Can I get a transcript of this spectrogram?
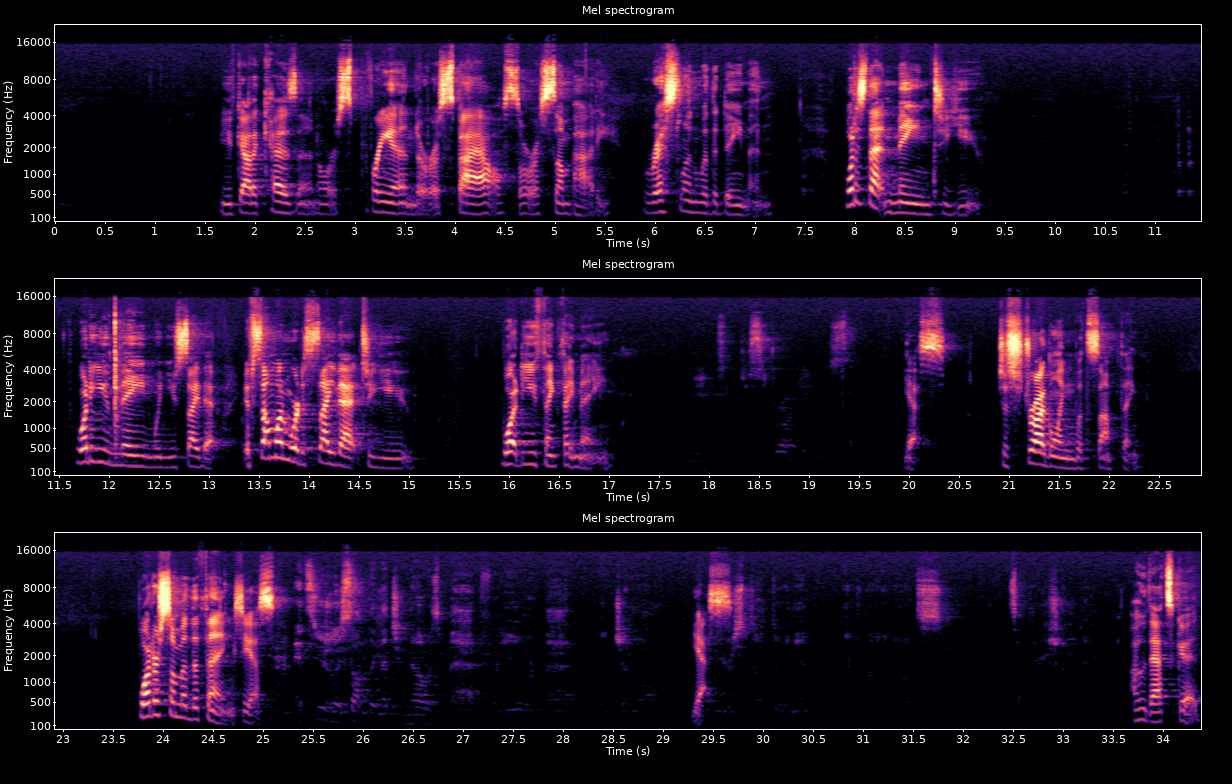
You've got a cousin or a friend or a spouse or a somebody wrestling with a demon. What does that mean to you? What do you mean when you say that? If someone were to say that to you, what do you think they mean? Just struggling with something. yes, just struggling with something. What are some of the things? Yes, It's usually something that you know is bad for you or bad in general. yes. You're still doing it, even though you know it's something you shouldn't do. Oh, that's good.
